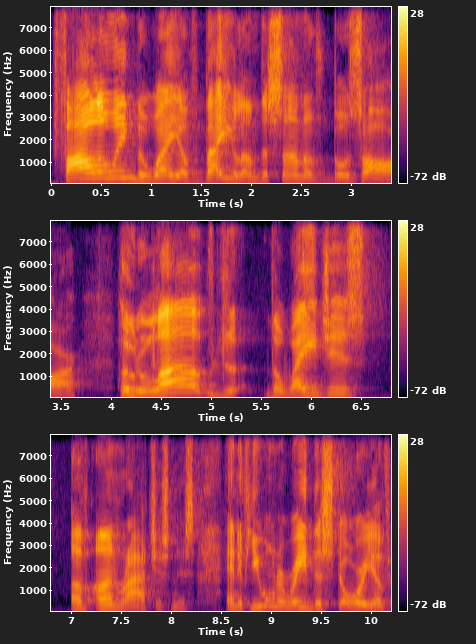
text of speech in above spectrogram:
Following the way of Balaam, the son of Bosor, who loved the wages of unrighteousness. And if you want to read the story of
